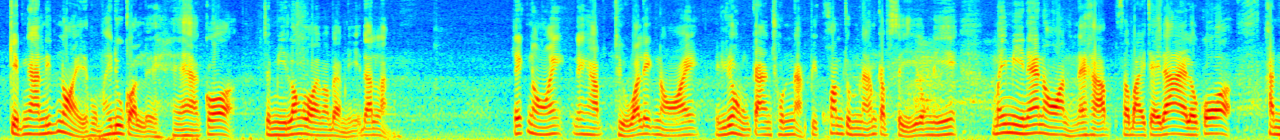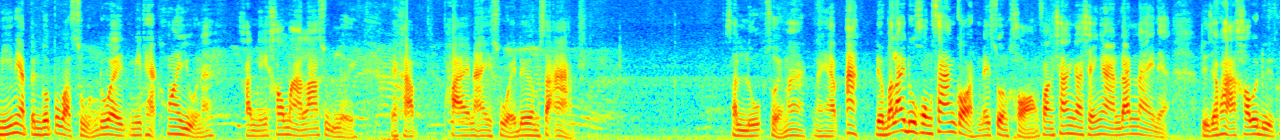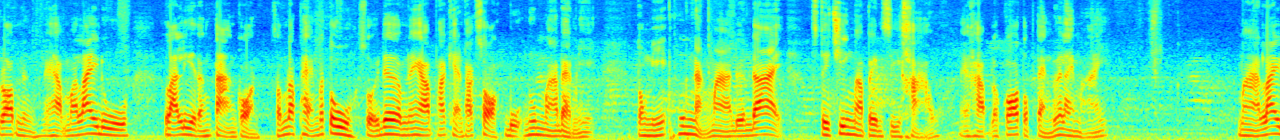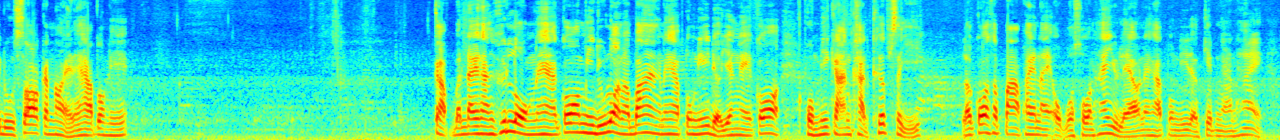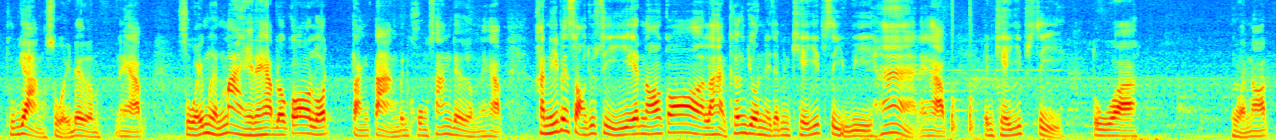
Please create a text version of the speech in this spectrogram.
เก็บงานนิดหน่อยเดี๋ยวผมให้ดูก่อนเลยนะฮะก็จะมีร่องรอยมาแบบนี้ด้านหลัง เล็กน้อยนะครับถือว่าเล็กน้อย ในเรื่องของการชนหนักพลิกคว่ำจมน้ำกับสีตรงนี้ ไม่มีแน่นอนนะครับสบายใจได้แล้วก็คันนี้เนี่ยเป็นรถประวัติศูนย์ด้วยมีแท็กห้อยอยู่นะคันนี้เข้ามาล่าสุดเลยนะครับภายในสวยเดิมสะอาดซันรูปสวยมากนะครับอะเดี๋ยวมาไล่ดูโครงสร้างก่อนในส่วนของฟังก์ชันการใช้งานด้านในเนี่ยเดี๋ยวจะพาเข้าไปดูอีกรอบหนึ่งนะครับมาไล่ดูรายละเอียดต่างๆ ก่อนสำหรับแผงประตูสวยเดิมนะครับพักแขนพักศอกบุนุ่มมาแบบนี้ ตรงนี้หุ้มหนังมาเดินได้สติชชิ่งมาเป็นสีขาวนะครับ แล้วก็ตกแต่งด้วยลายไม้ มาไล่ดูซอกกันหน่อยนะครับ ตรงนี้ กับบันไดทางขึ้นลงนะฮะก็มีริ้วรอยมาบ้างนะครับ ตรงนี้เดี๋ยวยังไงก็ผมมีการขัดเคลือบสี แล้วก็สปาภายในอบโอโซนให้อยู่แล้วนะครับ ตรงนี้เดี๋ยวเก็บงานให้ทุกอย่างสวยเดิมนะครับสวยเหมือนใหม่นะครับ แล้วก็รถต่างๆ เป็นโครงสร้างเดิมนะครับ คันนี้เป็น 2.4 ES เนาะก็รหัสเครื่องยนต์เนี่ยจะเป็น K24 V5 นะครับ เป็น K24 ตัวหัวน็อต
